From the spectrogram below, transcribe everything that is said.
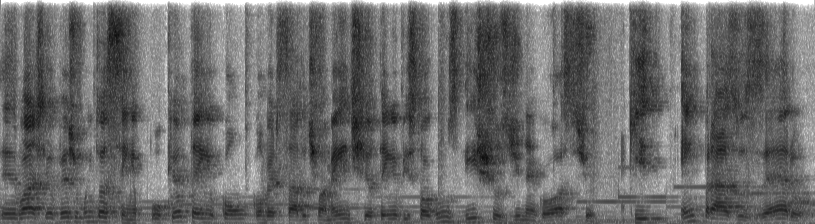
eu acho, eu vejo muito assim. O que eu tenho conversado ultimamente, eu tenho visto alguns nichos de negócio que, em prazo zero,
